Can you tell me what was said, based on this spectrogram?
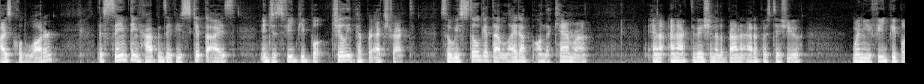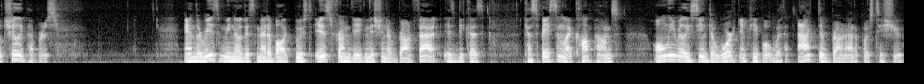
ice cold water? The same thing happens if you skip the ice and just feed people chili pepper extract. So we still get that light up on the camera and an activation of the brown adipose tissue when you feed people chili peppers. And the reason we know this metabolic boost is from the ignition of brown fat is because capsaicin like compounds only really seem to work in people with active brown adipose tissue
